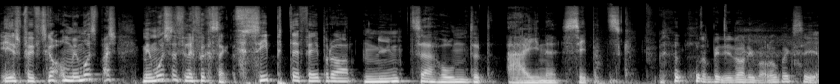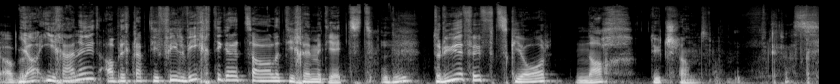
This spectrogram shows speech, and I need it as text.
Erst 50 Jahre. Und man muss, weißt, man muss es vielleicht wirklich sagen, 7. Februar 1971. da bin ich noch nicht mal oben gewesen, aber Ja, ich auch nicht, aber ich glaube, die viel wichtigeren Zahlen, die kommen jetzt. 53 Jahre nach Deutschland. krass.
